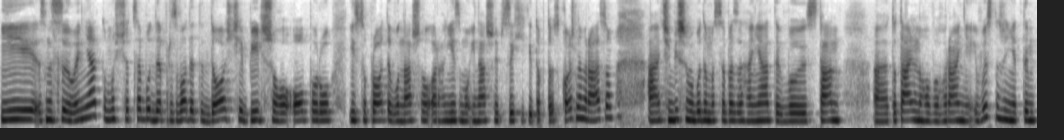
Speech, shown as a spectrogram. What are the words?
і знесилення, тому що це буде призводити до ще більшого опору і супротиву нашого організму і нашої психіки. Тобто з кожним разом, чим більше ми будемо себе заганяти в стан тотального вигорання і виснаження, тим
